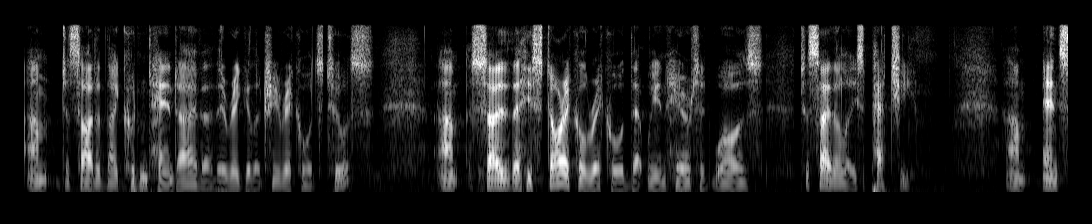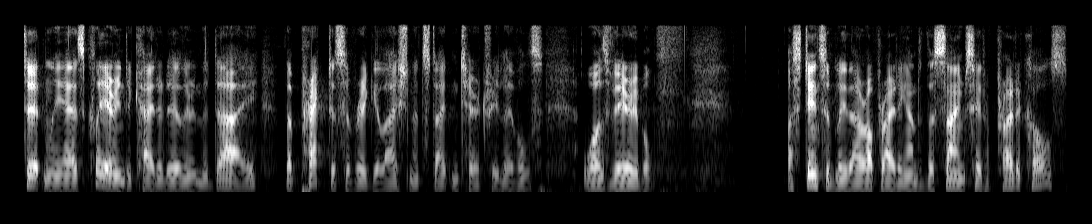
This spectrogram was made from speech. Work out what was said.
um, decided they couldn't hand over their regulatory records to us. Um, so the historical record that we inherited was, to say the least, patchy. Um, and certainly, as Claire indicated earlier in the day, the practice of regulation at state and territory levels was variable. Ostensibly, they were operating under the same set of protocols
